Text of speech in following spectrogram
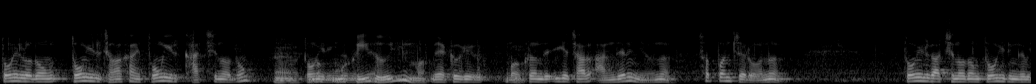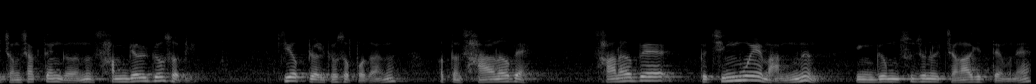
동일 노동, 동일 정확하게 동일 가치 노동, 어, 예. 동일 뭐, 뭐 그게 임금. 그거지 뭐. 네, 그게 뭐 그런데 이게 잘 안 되는 이유는 첫 번째로는 동일 가치 노동, 동일 임금이 정착된 거는 산별 교섭이 기업별 교섭보다는 어떤 산업의 산업의 그 직무에 맞는 임금 수준을 정하기 때문에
